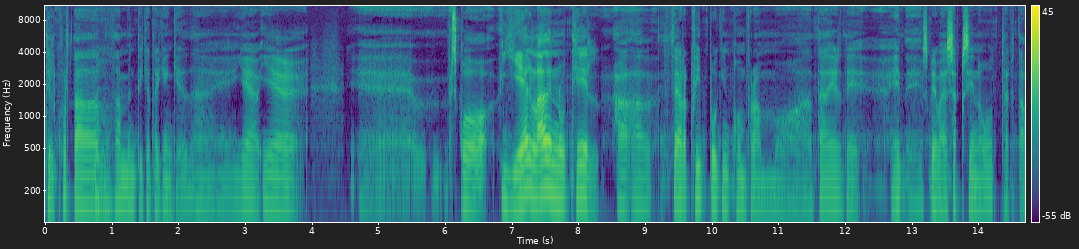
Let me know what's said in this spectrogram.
til hvort að mm. það myndi geta gengið eh, ég, ég e, sko ég laði nú til að, að þegar kvítbókin kom fram og að það er því skrifaði sex sína úttækt á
